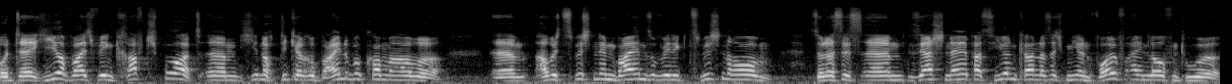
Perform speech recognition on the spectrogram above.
Und äh, hier, weil ich wegen Kraftsport ähm, hier noch dickere Beine bekommen habe, ähm, habe ich zwischen den Beinen so wenig Zwischenraum, so dass es ähm, sehr schnell passieren kann, dass ich mir einen Wolf einlaufen tue.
